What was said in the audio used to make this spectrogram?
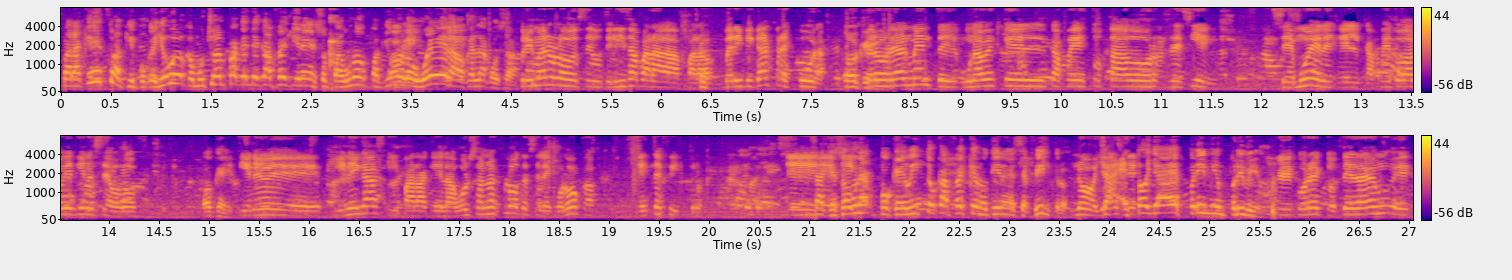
¿para qué esto aquí? Porque yo veo que muchos empaques de café tienen eso, para uno, para que uno lo huela o qué es la cosa. Primero lo, se utiliza para, para verificar frescura. Ok. Pero realmente, una vez que el café es tostado recién, se muele, el café todavía tiene CO2. Ok, Tiene, tiene gas y para que la bolsa no explote se le coloca este filtro. Eh, o sea, que es eh, una, porque he visto cafés que no tienen ese filtro. No, o sea, ya es- esto ya es premium, premium. eh, correcto, te dan, eh,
